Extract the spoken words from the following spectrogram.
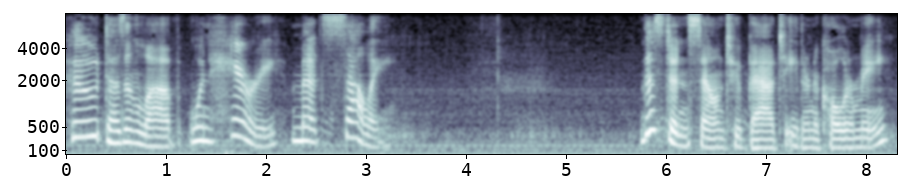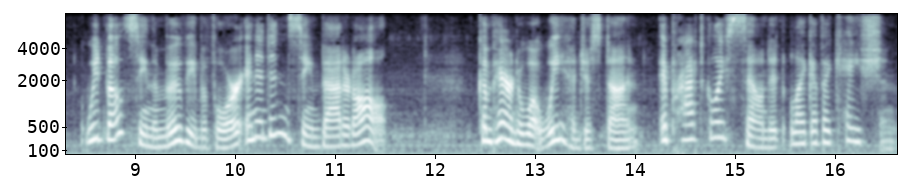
Who doesn't love when Harry met Sally? This didn't sound too bad to either Nicole or me. We'd both seen the movie before, and it didn't seem bad at all. Compared to what we had just done, it practically sounded like a vacation.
